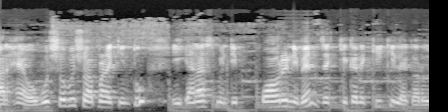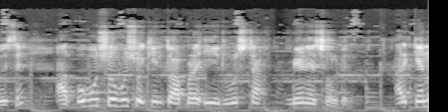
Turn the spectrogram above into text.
আর হ্যাঁ অবশ্যই অবশ্যই আপনারা কিন্তু এই অ্যানাউন্সমেন্টটি পরে নেবেন যে সেখানে কী কী লেখা রয়েছে। আর অবশ্যই অবশ্যই কিন্তু আপনারা এই রুলসটা মেনে চলবেন। আর কেন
